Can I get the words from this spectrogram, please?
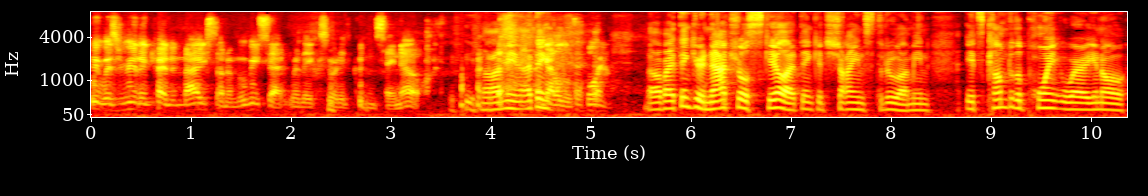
It was really kind of nice on a movie set where they sort of couldn't say no. no I mean, I think. I got a little spoiled. No, but I think your natural skill, I think it shines through. I mean, it's come to the point where you know,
